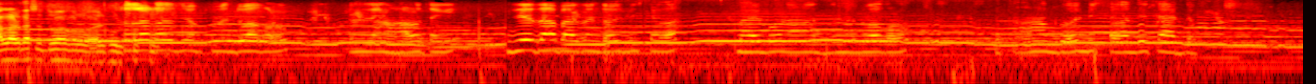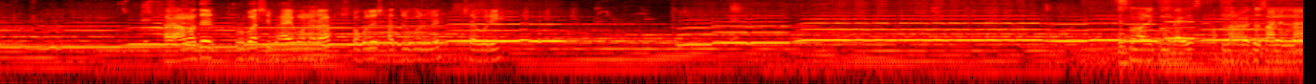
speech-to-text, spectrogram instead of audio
আল্লাহর কাছে দোয়া করো আর ভুল আল্লাহ কাছে দোয়া করো। যে যা পারবেন দশ বিশ টাকা ভাই বোন আমার জন্য দোয়া করো। দশ বিশ টাকা দিয়ে সাহায্য আর আমাদের প্রবাসী ভাই বোনেরা সকলে সাহায্য করবে আশা করি। আসসালামু আলাইকুম গাইস আপনারা হয়তো জানেন না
